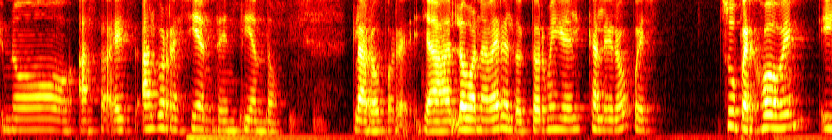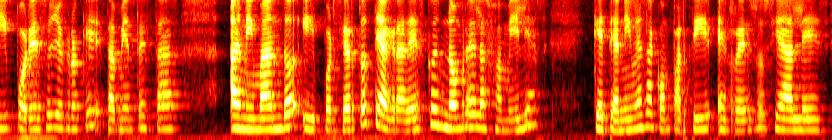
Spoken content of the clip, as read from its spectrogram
no, hasta es algo reciente, entiendo. claro, por, ya lo van a ver, el doctor Miguel Calero, pues súper joven y por eso yo creo que también te estás animando y por cierto te agradezco en nombre de las familias que te animes a compartir en redes sociales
